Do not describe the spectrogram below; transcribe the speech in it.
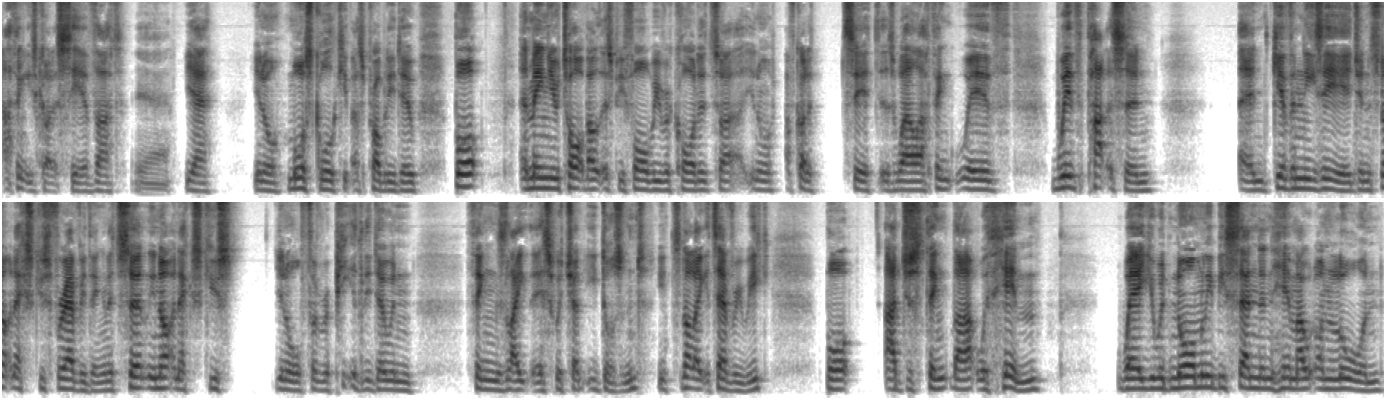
I think he's got to save that. Yeah, yeah, you know, most goalkeepers probably do, but I mean, you talked about this before we recorded, so you know, I've got to say it as well. I think with with Patterson and given his age, and it's not an excuse for everything, and it's certainly not an excuse, you know, for repeatedly doing things like this, which he doesn't. It's not like it's every week, but I just think that with him, where you would normally be sending him out on loan,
